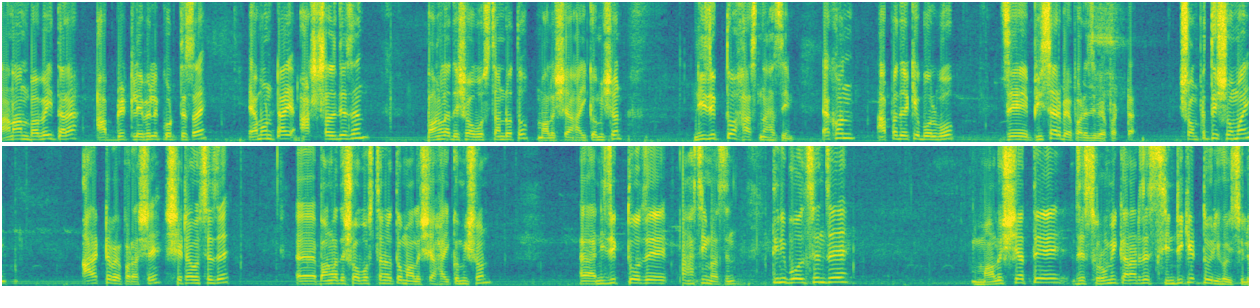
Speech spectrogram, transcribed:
নানানভাবেই তারা আপডেট লেভেলে করতে চায়। এমনটাই আশ্বাস দিয়েছেন বাংলাদেশে অবস্থানরত মালয়েশিয়া হাই কমিশন নিযুক্ত হাসনা হাসিম। এখন আপনাদেরকে বলব যে ভিসার ব্যাপারে যে ব্যাপারটা, সম্প্রতি সময় আরেকটা ব্যাপার আসে, সেটা হচ্ছে যে বাংলাদেশে অবস্থানরত মালয়েশিয়া হাই কমিশন নিযুক্ত যে হাসিম আছেন, তিনি বলছেন যে মালয়েশিয়াতে যে শ্রমিক আনার যে সিন্ডিকেট তৈরি হয়েছিল,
